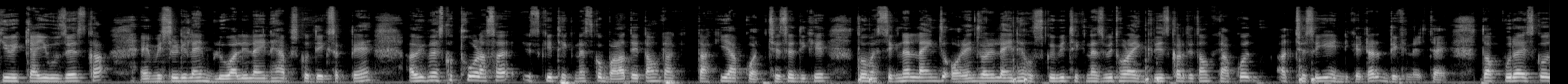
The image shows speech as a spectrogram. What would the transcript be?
क्यों क्या यूज़ है इसका। M A C D line blue वाली लाइन है, आप इसको देख सकते हैं। अभी मैं इसको थोड़ा सा, इसकी थिकनेस को बढ़ा देता हूँ ताकि आपको अच्छे से दिखे। तो मैं सिग्नल लाइन जो ऑरेंज वाली लाइन है, उसकी भी थिकनेस भी थोड़ा इंक्रीज कर देता हूँ कि आपको अच्छे से ये इंडिकेटर दिखने जाए। तो आप पूरा इसको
